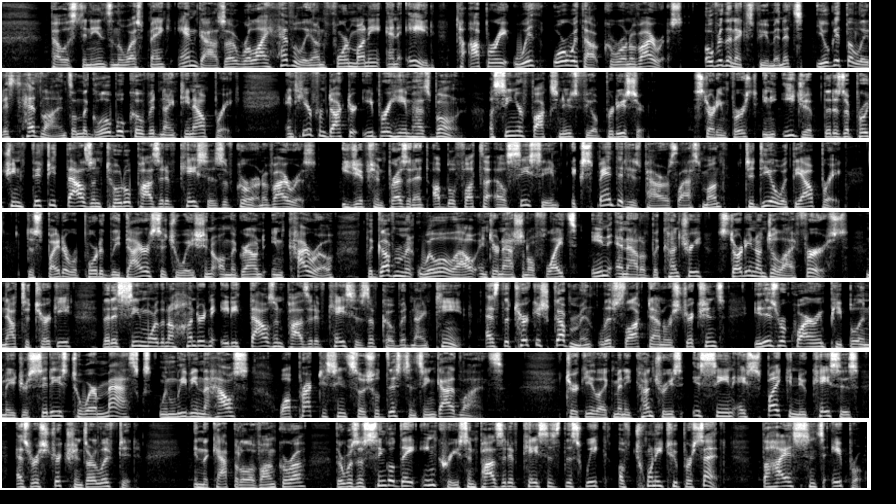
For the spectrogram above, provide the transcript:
Palestinians in the West Bank and Gaza rely heavily on foreign money and aid to operate with or without coronavirus. Over the next few minutes, you'll get the latest headlines on the global COVID 19 outbreak and hear from Dr. Ibrahim Hazboun, a senior Fox News field producer. Starting first in Egypt, that is approaching 50,000 total positive cases of coronavirus. Egyptian President Abdel Fattah el Sisi expanded his powers last month to deal with the outbreak. Despite a reportedly dire situation on the ground in Cairo, the government will allow international flights in and out of the country starting on July 1st. Now to Turkey, that has seen more than 180,000 positive cases of COVID 19. As the Turkish government lifts lockdown restrictions, it is requiring people in major cities to wear masks when leaving the house while practicing social distancing guidelines. Turkey, like many countries, is seeing a spike in new cases as restrictions are lifted. In the capital of Ankara, there was a single day increase in positive cases this week of 22%, the highest since April.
